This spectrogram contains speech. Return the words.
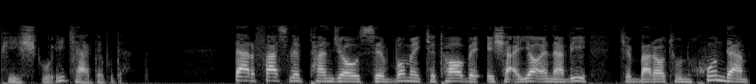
پیشگویی کرده بودند. در فصل پنجاه و سوم کتاب اشعیا نبی که براتون خوندم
